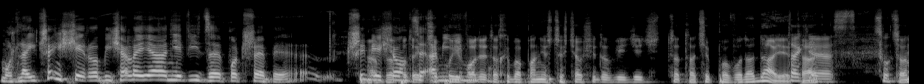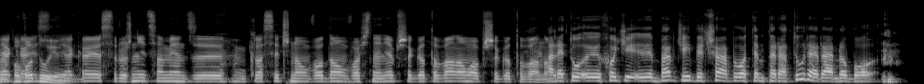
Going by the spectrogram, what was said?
można i częściej robić, ale ja nie widzę potrzeby. Trzy a miesiące, tej a minimum... wody to chyba pan jeszcze chciał się dowiedzieć, co ta ciepła woda daje, tak? Tak jest. Co ona jaka powoduje? Jest, jaka jest różnica między klasyczną wodą właśnie nieprzygotowaną, a przygotowaną? Ale tu y, chodzi, bardziej by trzeba było temperaturę rano, bo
